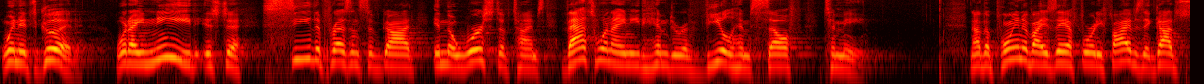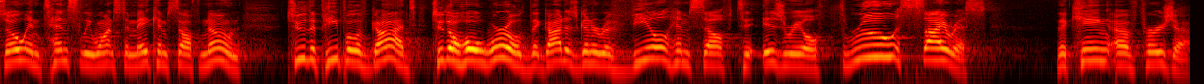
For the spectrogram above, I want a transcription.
when it's good. What I need is to see the presence of God in the worst of times. That's when I need Him to reveal Himself to me. Now, the point of Isaiah 45 is that God so intensely wants to make himself known to the people of God, to the whole world, that God is going to reveal himself to Israel through Cyrus, the king of Persia.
